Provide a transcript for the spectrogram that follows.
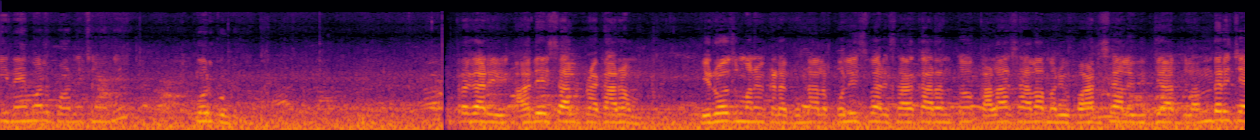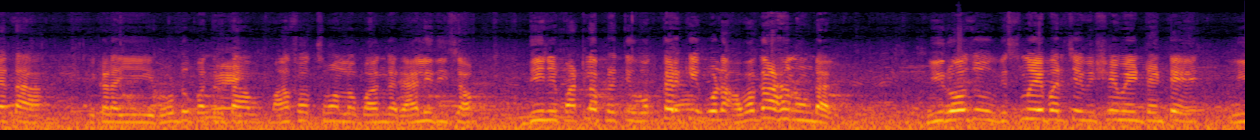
ఈ నియమాలు పాటించాలని కోరుకుంటున్నాను కలెక్టర్ గారి ఆదేశాల ప్రకారం ఈరోజు మనం ఇక్కడ గుండాల పోలీస్ వారి సహకారంతో కళాశాల మరియు పాఠశాల విద్యార్థులందరి చేత ఇక్కడ ఈ రోడ్డు భద్రత మాసోత్సవంలో భాగంగా ర్యాలీ తీసాం దీని పట్ల ప్రతి ఒక్కరికి కూడా అవగాహన ఉండాలి. ఈరోజు విస్మయపరిచే విషయం ఏంటంటే ఈ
